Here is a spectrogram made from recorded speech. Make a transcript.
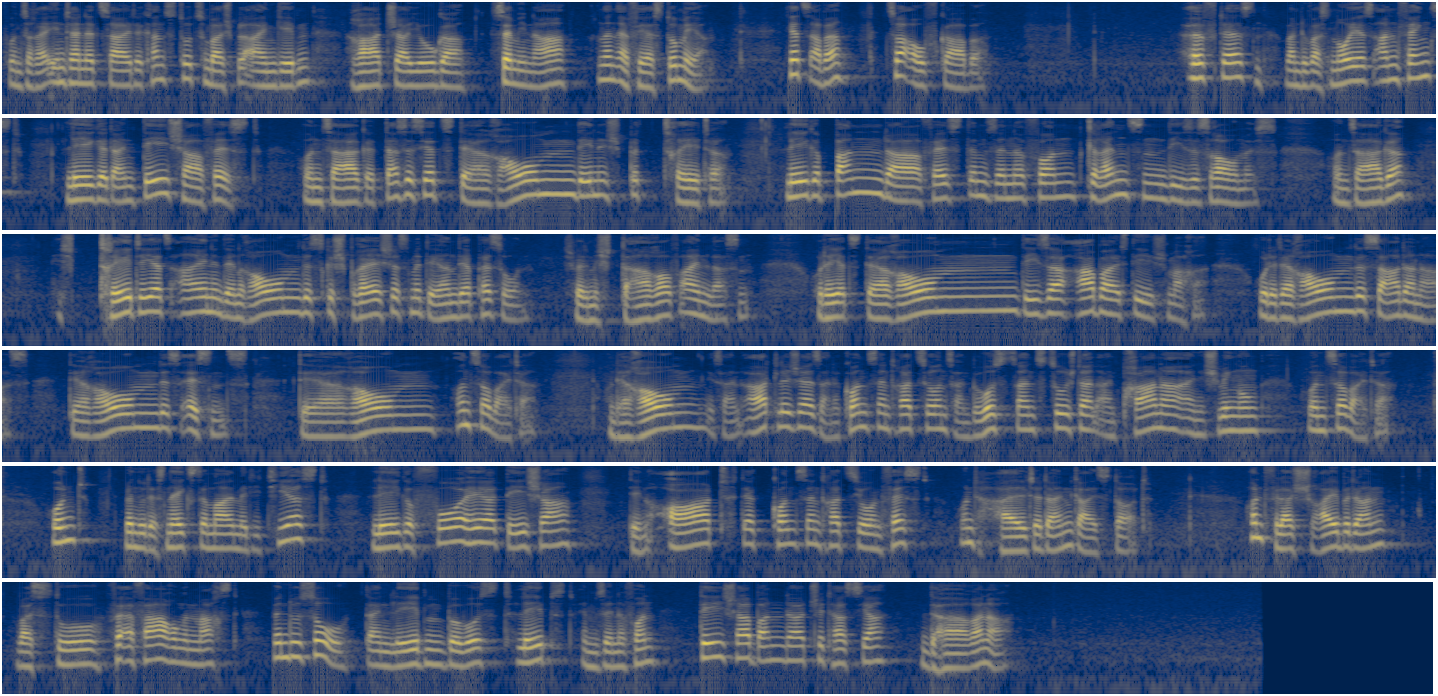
Auf unserer Internetseite kannst du zum Beispiel eingeben Raja Yoga Seminar und dann erfährst du mehr. Jetzt aber zur Aufgabe. Öfters, wenn du was Neues anfängst, lege dein Desha fest und sage, das ist jetzt der Raum, den ich betrete. Lege Banda fest im Sinne von Grenzen dieses Raumes und sage, ich trete jetzt ein in den Raum des Gespräches mit der und der Person. Ich werde mich darauf einlassen. Oder jetzt der Raum dieser Arbeit, die ich mache. Oder der Raum des Sadhanas. Der Raum des Essens. Der Raum und so weiter. Und der Raum ist ein örtlicher, seine Konzentration, sein Bewusstseinszustand, ein Prana, eine Schwingung und so weiter. Und wenn du das nächste Mal meditierst, lege vorher Desha, den Ort der Konzentration fest und halte deinen Geist dort. Und vielleicht schreibe dann, was du für Erfahrungen machst, wenn du so dein Leben bewusst lebst, im Sinne von Desha Bandha Chittasya Dharana.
